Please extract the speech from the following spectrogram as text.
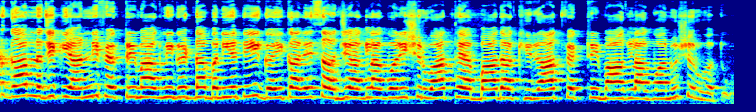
મેલાડ ગામ નજીક યાનની ફેક્ટરીમાં આગની ઘટના બની હતી. ગઈકાલે સાંજે આગ લાગવાની શરૂઆત થયા બાદ આખી રાત ફેક્ટરીમાં આગ લાગવાનું શરૂ હતું.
